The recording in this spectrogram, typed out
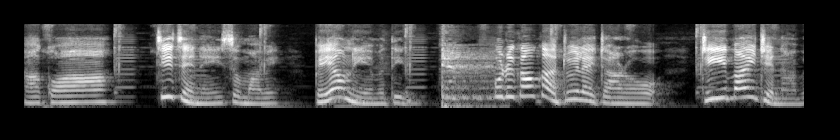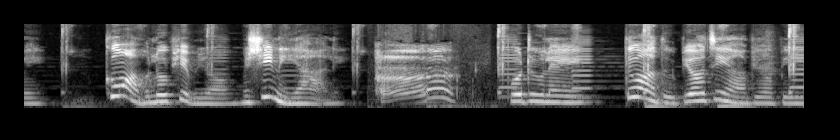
ဟာကွာကြည့်ကျင်နေဆိုမှပဲဘယ်ရောက်နေရမသိဘူးဟိုတကောက်ကတွေးလိုက်တာတော့ဒီအပိုင်းတင်တာပဲကိုကဘလို့ဖြစ်ပြီးတော့မရှိနေရတာလေဖိုတူလေသူ့ဟာသူပြောချင်အောင်ပြောပြီး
